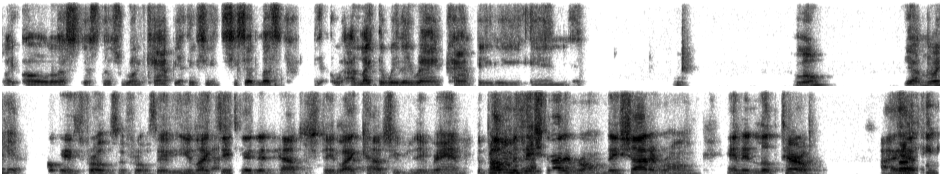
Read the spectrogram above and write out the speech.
like oh let's let's let's run campy. I think she she said let's. I like the way they ran campily in. in Hello. Yeah, I'm right here. Okay, it's froze. It froze. You like they said that how they liked how she they ran. The problem is yeah. they shot it wrong. They shot it wrong, and it looked terrible. I, have, I think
